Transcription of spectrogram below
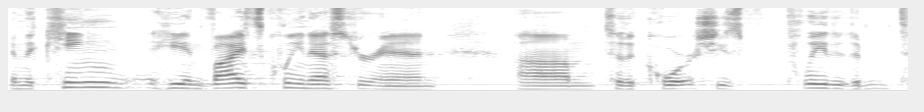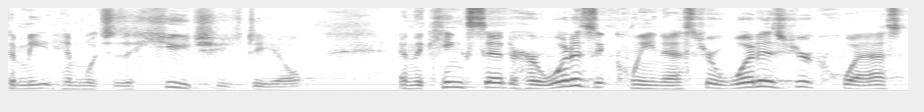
And the king he invites Queen Esther in um, to the court. She's pleaded to, to meet him, which is a huge, huge deal. And the king said to her, "What is it, Queen Esther? What is your quest?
